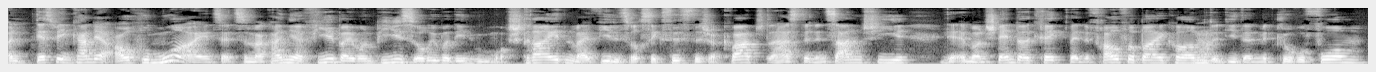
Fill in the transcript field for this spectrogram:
Und deswegen kann der auch Humor einsetzen. Man kann ja viel bei One Piece auch über den Humor streiten, weil viel ist auch sexistischer Quatsch. Dann hast du einen Sanji, der immer einen Ständer kriegt, wenn eine Frau vorbeikommt Ja. und die dann mit Chloroform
